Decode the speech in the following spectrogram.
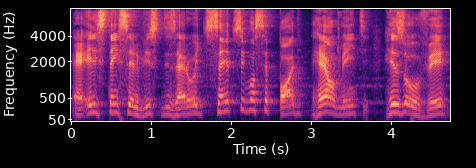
É, eles têm serviço de 0800 e você pode realmente resolver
